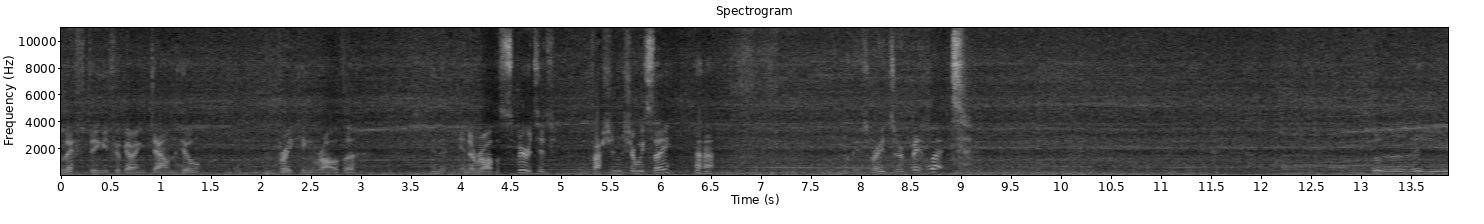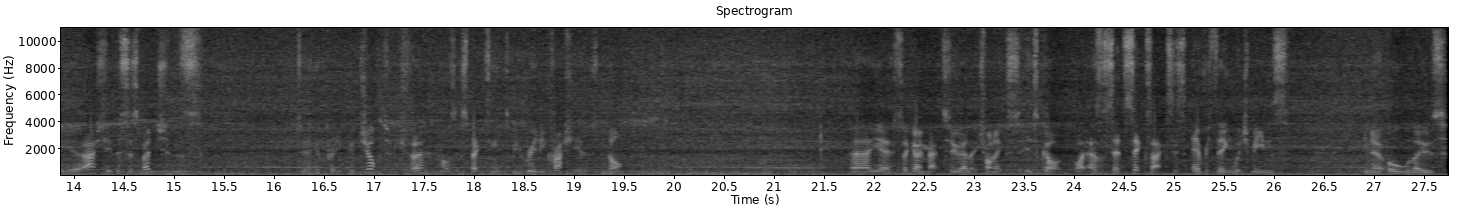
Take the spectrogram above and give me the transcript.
lifting if you're going downhill and braking rather in a, in a rather spirited fashion shall we say These roads are a bit wet. Uh, actually, the suspension's doing a pretty good job, to be fair. I was expecting it to be really crashy, and it's not. Uh, yeah, so going back to electronics, it's got, like as I said, six axis everything, which means, you know, all those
